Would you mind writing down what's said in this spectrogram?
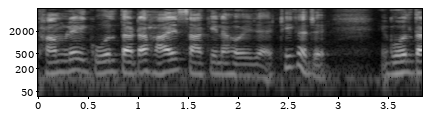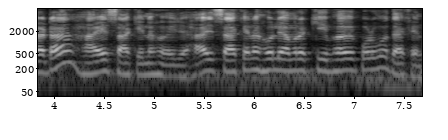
থামলে এই গোলতাটা হাই সাকিনা হয়ে যায়, ঠিক আছে? গোলতাটা হাই সাকিনা হয়ে যায়। হাই সাকিনা হলে আমরা কীভাবে পড়ব? দেখেন।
